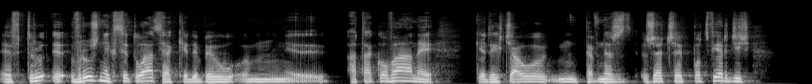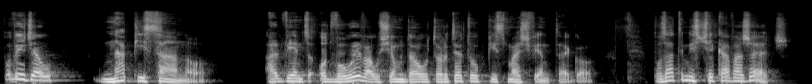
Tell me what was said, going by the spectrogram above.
w, w różnych sytuacjach, kiedy był mm, atakowany, kiedy chciał mm, pewne rzeczy potwierdzić, powiedział: Napisano, a więc odwoływał się do autorytetu Pisma Świętego. Poza tym jest ciekawa rzecz.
